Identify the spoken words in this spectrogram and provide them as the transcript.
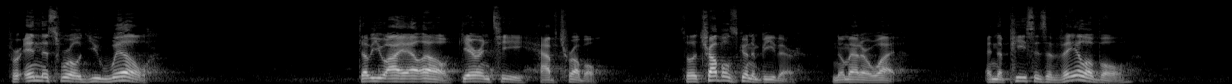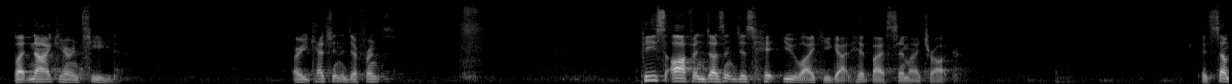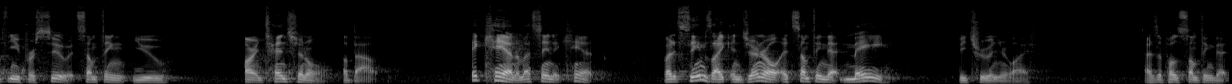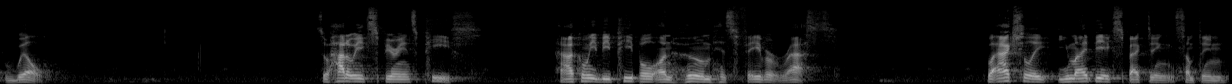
For in this world you will, W I L L, guarantee, have trouble. So the trouble's going to be there no matter what. And the peace is available, but not guaranteed. Are you catching the difference? Peace often doesn't just hit you like you got hit by a semi truck. It's something you pursue, it's something you are intentional about. It can, I'm not saying it can't, but it seems like in general it's something that may be true in your life as opposed to something that will. So, how do we experience peace? How can we be people on whom his favor rests? Well, actually, you might be expecting something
